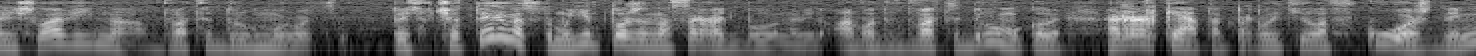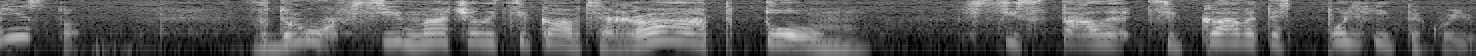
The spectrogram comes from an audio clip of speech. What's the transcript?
прийшла війна в 22-му році. Тобто в 14-му їм теж насрать було на війну. А от в 22-му, коли ракета прилетіла в кожне місто, вдруг всі почали цікавитися. Раптом всі стали цікавитись політикою.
